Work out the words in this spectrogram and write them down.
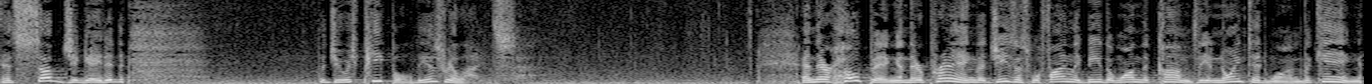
has subjugated the Jewish people, the Israelites. And they're hoping and they're praying that Jesus will finally be the one that comes, the anointed one, the king,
